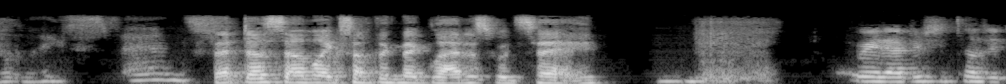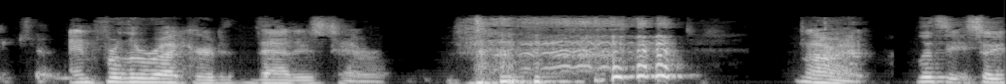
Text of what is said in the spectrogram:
Don't like suspense. That does sound like something that GLaDOS would say. Right after she tells you to kill you. And for the record, that is terrible. All right. Let's see. So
